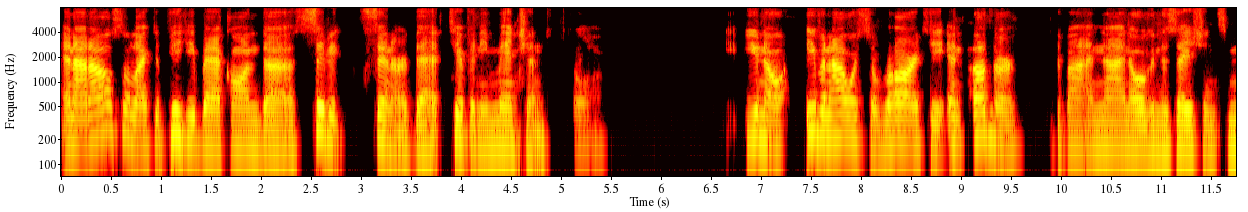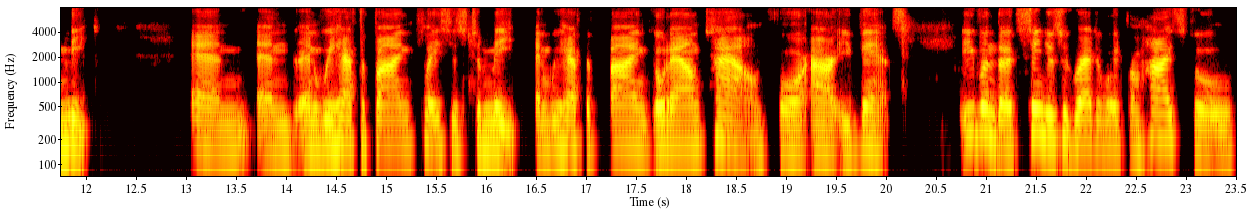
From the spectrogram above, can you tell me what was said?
And I'd also like to piggyback on the civic center that Tiffany mentioned. You know, even our sorority and other Divine Nine organizations meet. And, and, and we have to find places to meet and we have to find, go downtown for our events. Even the seniors who graduate from high school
